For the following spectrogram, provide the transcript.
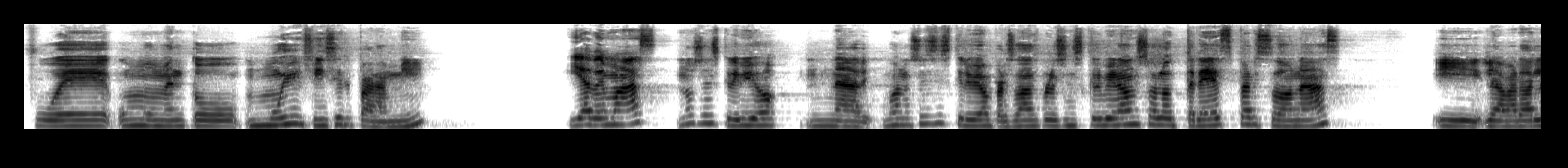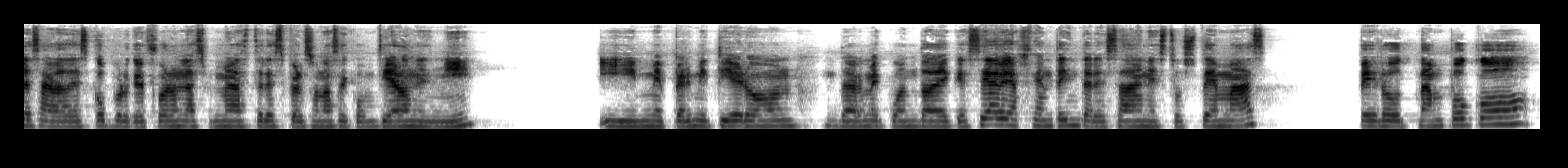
Fue un momento muy difícil para mí. Y además no se inscribió nadie. Bueno, sí se inscribieron personas, pero se inscribieron solo tres personas. Y la verdad les agradezco porque fueron las primeras tres personas que confiaron en mí y me permitieron darme cuenta de que sí había gente interesada en estos temas, pero tampoco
